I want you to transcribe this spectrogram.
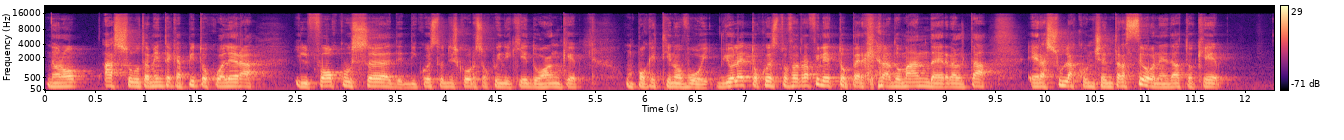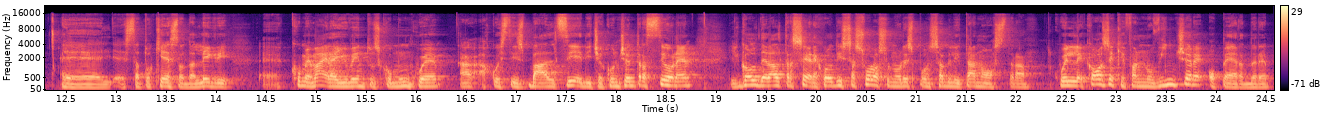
Non ho assolutamente capito qual era il focus di questo discorso, quindi chiedo anche un pochettino voi. Vi ho letto questo trafiletto perché la domanda in realtà era sulla concentrazione, dato che eh, è stato chiesto ad Allegri eh, come mai la Juventus comunque ha, ha, questi sbalzi e dice concentrazione, il gol dell'altra serie, quello di Sassuolo sono responsabilità nostra, quelle cose che fanno vincere o perdere.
